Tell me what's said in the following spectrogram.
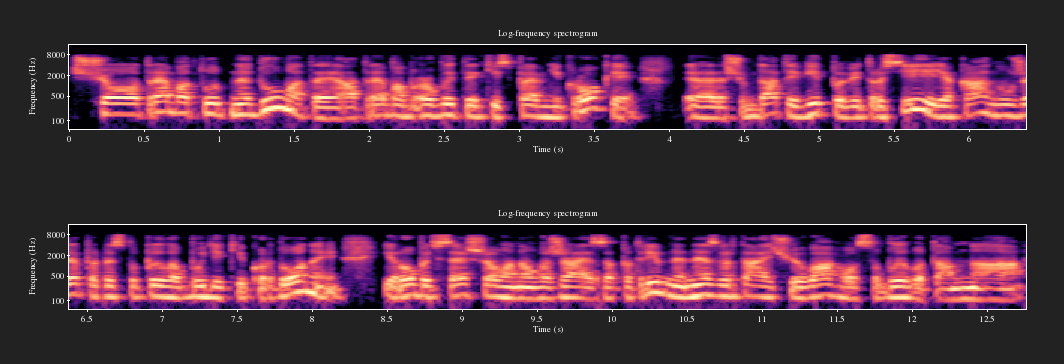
що треба тут не думати, а треба робити якісь певні кроки, е, щоб дати відповідь Росії, яка ну вже переступила будь-які кордони і робить все, що вона вважає за потрібне, не звертаючи увагу, особливо там на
